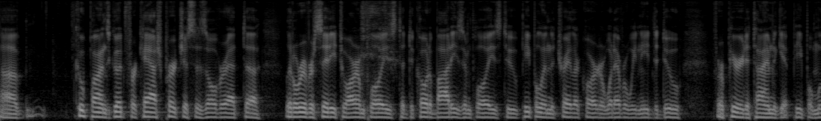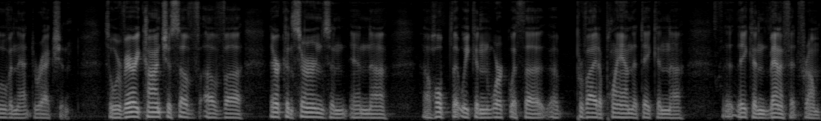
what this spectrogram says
uh, coupons good for cash purchases over at uh, Little River City to our employees, to Dakota Bodies employees, to people in the trailer court or whatever we need to do for a period of time to get people moving that direction. So we're very conscious of, of their concerns and, and uh, hope that we can work with, uh, uh, provide a plan that they can, uh, they can benefit from.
